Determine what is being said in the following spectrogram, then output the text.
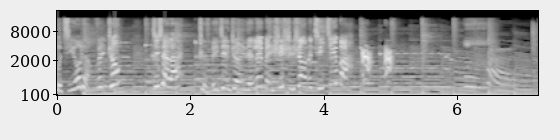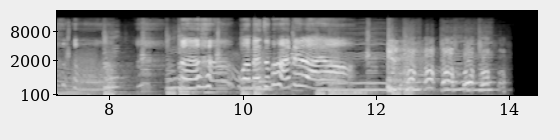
我仅有两分钟，接下来准备见证人类美食史上的奇迹吧！外卖怎么还没来啊？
